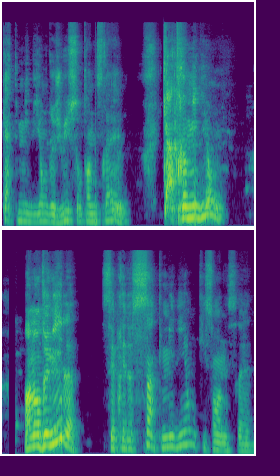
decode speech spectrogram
4 millions de juifs sont en Israël. 4 millions En l'an 2000, c'est près de 5 millions qui sont en Israël.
